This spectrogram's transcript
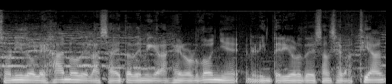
Sonido lejano de la saeta de Miguel Ángel Ordóñez en el interior de San Sebastián.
